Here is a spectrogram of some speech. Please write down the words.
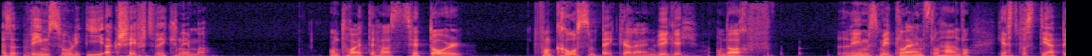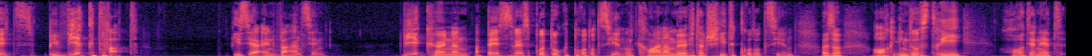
Also wem soll ich ein Geschäft wegnehmen? Und heute heißt es toll, von großen Bäckereien, wirklich, und auch Lebensmittel-Einzelhandel, erst was der bewirkt hat, ist ja ein Wahnsinn wir können ein besseres Produkt produzieren und keiner möchte ein Shit produzieren. Also auch Industrie hat ja nicht,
